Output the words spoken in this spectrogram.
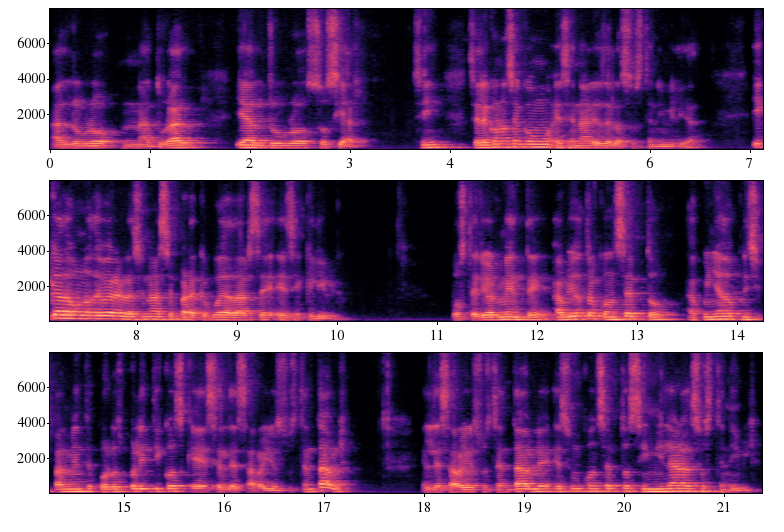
al rubro natural y al rubro social. ¿sí? Se le conocen como escenarios de la sostenibilidad. Y cada uno debe relacionarse para que pueda darse ese equilibrio. Posteriormente, habría otro concepto acuñado principalmente por los políticos que es el desarrollo sustentable. El desarrollo sustentable es un concepto similar al sostenible.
